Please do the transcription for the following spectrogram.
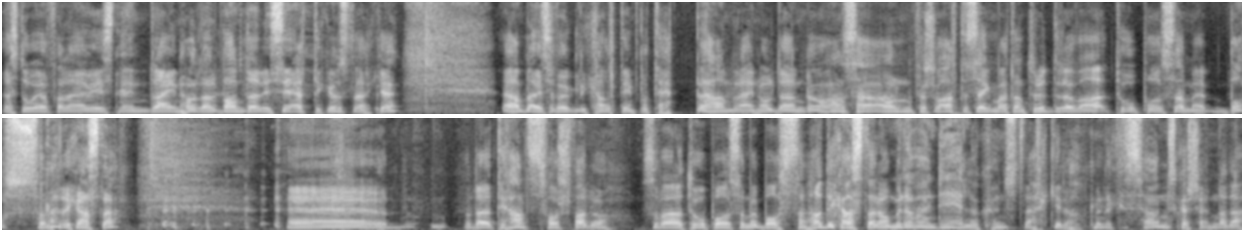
Det sto iallfall i avisen en renholder vandaliserte kunstverket. Han ble selvfølgelig kalt inn på teppet, han renholderen. da, Han, sa, han forsvarte seg med at han trodde det var to poser med Boss han hadde kasta. Eh, og da, til hans forsvar, da, så var det to poser med Boss han hadde kasta, men det var en del av kunstverket. da. Men søren skal skjønne det.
